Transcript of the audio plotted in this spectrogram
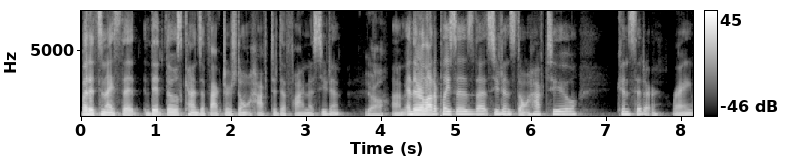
but it's nice that that those kinds of factors don't have to define a student. Yeah. Um, and there are a lot of places that students don't have to consider, right?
